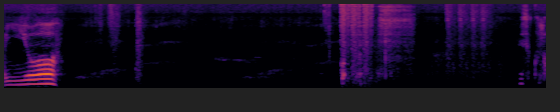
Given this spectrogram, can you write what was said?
അയ്യോ. എസ് കൊല്ലും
